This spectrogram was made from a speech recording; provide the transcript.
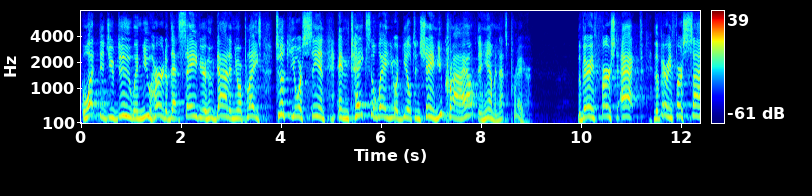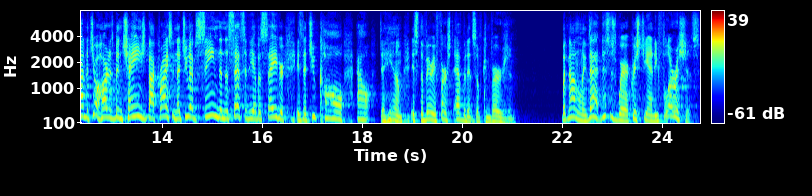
what did you do when you heard of that Savior who died in your place, took your sin, and takes away your guilt and shame? You cry out to Him, and that's prayer. The very first act, the very first sign that your heart has been changed by Christ and that you have seen the necessity of a Savior is that you call out to Him. It's the very first evidence of conversion. But not only that, this is where Christianity flourishes.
